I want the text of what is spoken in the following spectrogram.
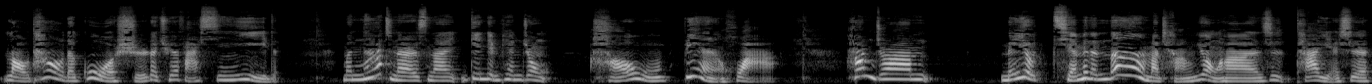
老套的、过时的、缺乏新意的，monotonous 呢一点点偏重毫无变化，humdrum。没有前面的那么常用哈，是它也是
